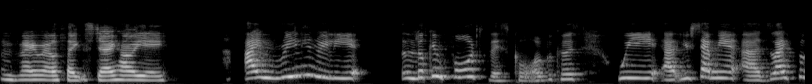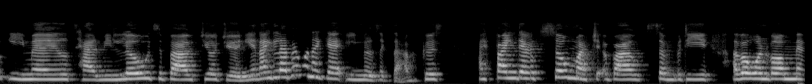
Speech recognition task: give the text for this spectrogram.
I'm very well, thanks, Jo. How are you? I'm really, really looking forward to this call because we uh, you sent me a delightful email telling me loads about your journey and i love it when i get emails like that because i find out so much about somebody about one of our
